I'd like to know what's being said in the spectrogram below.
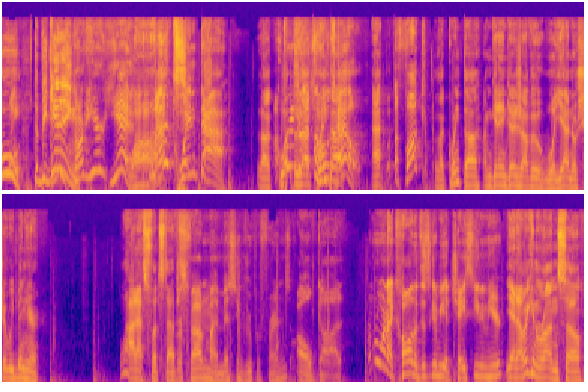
Oh, the beginning. Start here? Yeah. What? Cuenta. La, I'm cu- pretty sure la that's a hotel. At- what the fuck? La Cuenta. I'm getting deja vu. Well, yeah, no shit, we've been here. Loud ass Ever footsteps. found my missing group of friends? Oh god. Remember when I called that this is gonna be a chase scene in here? Yeah, now we can run, so.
